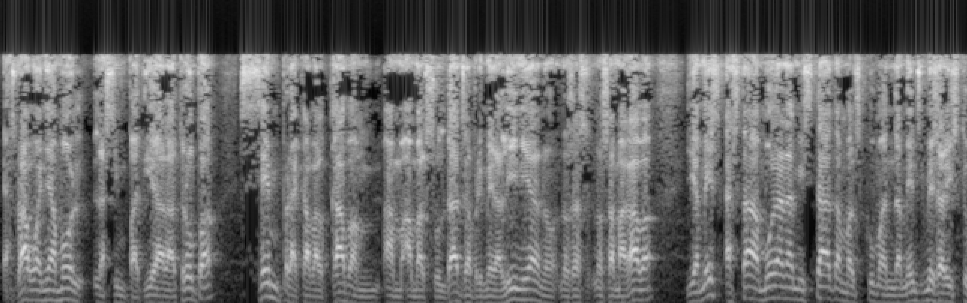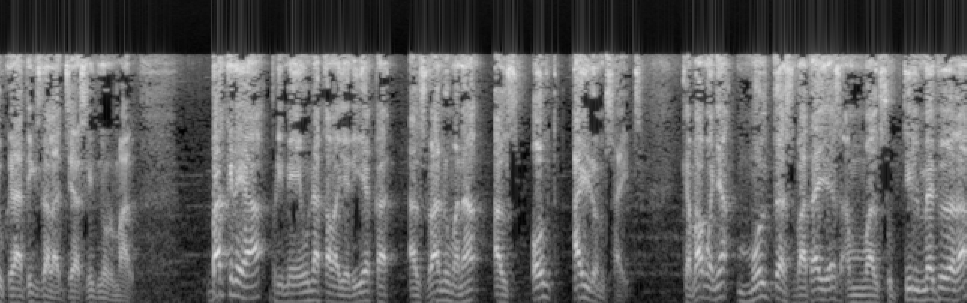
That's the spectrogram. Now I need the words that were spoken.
Es va guanyar molt la simpatia de la tropa, sempre cavalcava amb, amb, amb els soldats a primera línia, no, no, s'amagava, i a més estava molt en amistat amb els comandaments més aristocràtics de l'exèrcit normal va crear primer una cavalleria que els va anomenar els Old Ironsides, que va guanyar moltes batalles amb el subtil mètode de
